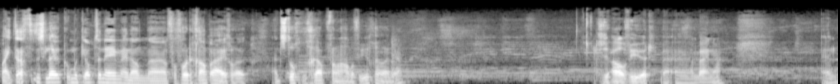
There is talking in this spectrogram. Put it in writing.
Maar ik dacht, het is leuk om een keer op te nemen. En dan voor, voor de grap eigenlijk. En het is toch een grap van een half uur geworden. Het is een half uur, bijna. En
